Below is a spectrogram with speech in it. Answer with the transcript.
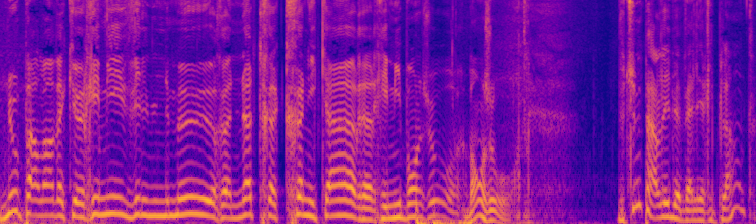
Nous parlons avec Rémi Villemur, notre chroniqueur. Rémi, bonjour. Bonjour. Veux-tu me parler de Valérie Plante?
